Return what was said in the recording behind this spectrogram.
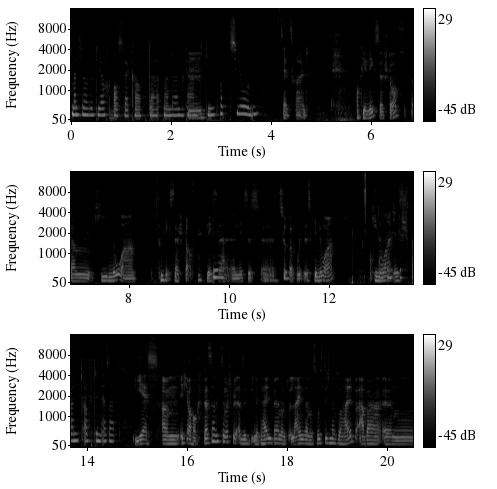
Manchmal sind die auch ausverkauft. Da hat man dann gar hm. nicht die Option. That's right. Okay, nächster Stoff. Ähm, Quinoa. nächster Stoff. Nächster, ja. äh, nächstes äh, Superfood ist Quinoa. Quinoa da bin ich ist, gespannt auf den Ersatz. Yes, ähm, ich auch. Das habe ich zum Beispiel, also mit Heidelbeeren und Leinsamen, das wusste ich noch so halb, aber ähm,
